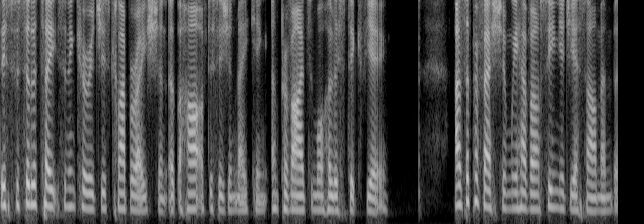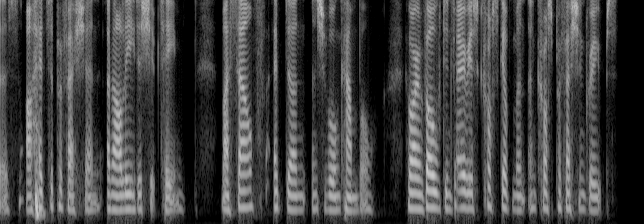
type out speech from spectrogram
This facilitates and encourages collaboration at the heart of decision making and provides a more holistic view. As a profession, we have our senior GSR members, our heads of profession, and our leadership team, myself, Ed Dunn, and Siobhan Campbell, who are involved in various cross government and cross profession groups,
